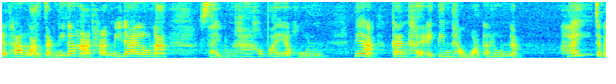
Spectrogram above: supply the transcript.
ถ้าทานหลังจากนี้ก็หาทานไม่ได้แล้วนะ ใส่คุณค่าเข้าไปอะคุณ เนี่ยการขายไอติมแถววัดอรุณอะ ใครจะไป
